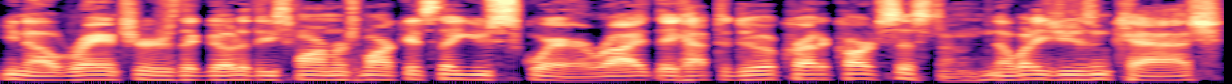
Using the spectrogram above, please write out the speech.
you know, ranchers that go to these farmers markets, they use Square, right? They have to do a credit card system. Nobody's using cash.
